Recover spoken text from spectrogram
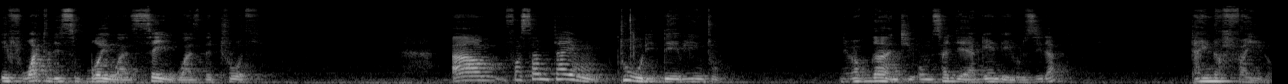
if what this boy was saying was the truth? Um, for some time, tuwulidde ebintu ne bakugamba nti omusajja yagenda eruzira talina fayiro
